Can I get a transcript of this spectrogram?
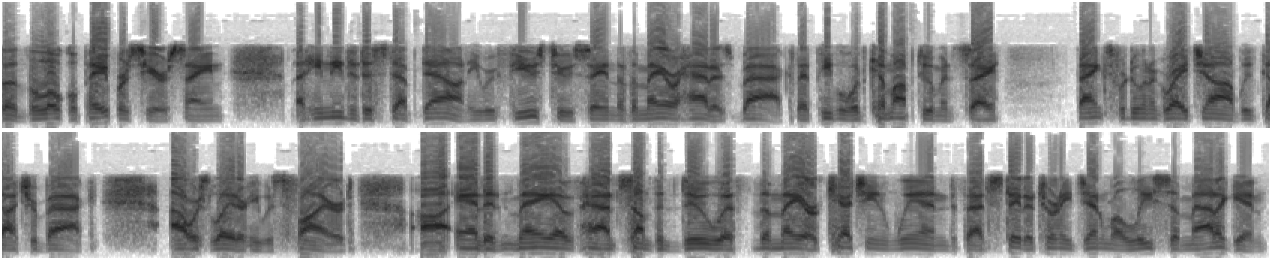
the the local papers here saying that he needed to step down. He refused to, saying that the mayor had his back. That people would come up to him and say thanks for doing a great job. We've got your back. Hours later, he was fired. Uh, and it may have had something to do with the mayor catching wind that State Attorney General Lisa Madigan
